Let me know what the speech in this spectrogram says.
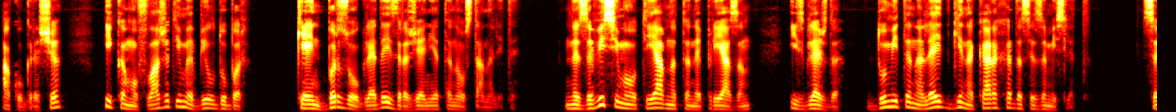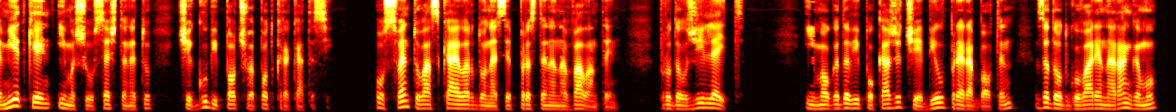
ако греша, и камуфлажът им е бил добър. Кейн бързо огледа израженията на останалите. Независимо от явната неприязан, изглежда, думите на Лейт ги накараха да се замислят. Самият Кейн имаше усещането, че губи почва под краката си. Освен това, Скайлър донесе пръстена на Валантин, продължи Лейт. И мога да ви покажа, че е бил преработен, за да отговаря на ранга му,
